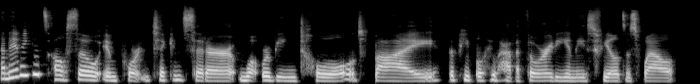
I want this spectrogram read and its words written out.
And I think it's also important to consider what we're being told by the people who have authority in these fields as well.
